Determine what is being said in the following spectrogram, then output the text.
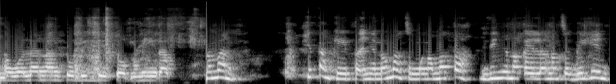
nawala ng tubig dito, mahirap. Naman, kitang-kita nyo naman sa mga mata. Hindi nyo na kailangan sabihin.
